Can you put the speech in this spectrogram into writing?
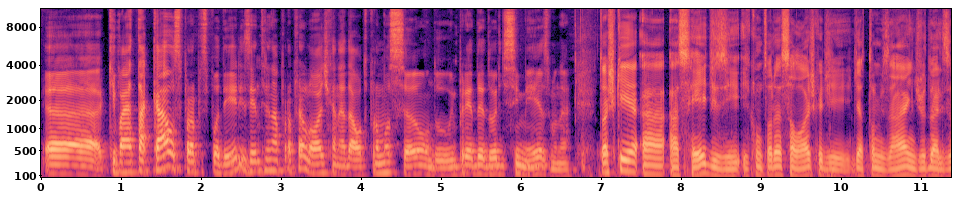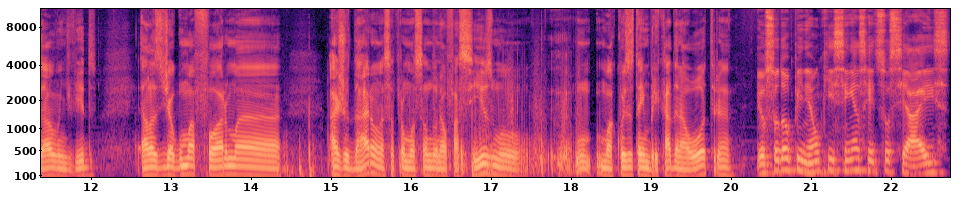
Uh, que vai atacar os próprios poderes entre na própria lógica, né? Da autopromoção, do empreendedor de si mesmo, né? Tu acha que a, as redes, e, e, com toda essa lógica de, de atomizar, individualizar o indivíduo, elas de alguma forma ajudaram nessa promoção do neofascismo? Uma coisa está imbricada na outra? Eu sou da opinião que sem as redes sociais,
